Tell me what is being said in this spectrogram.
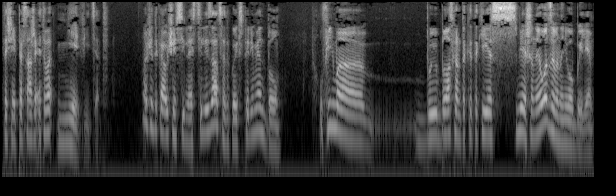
точнее, персонажи этого не видят. Очень такая очень сильная стилизация, такой эксперимент был. У фильма была, скажем так, такие смешанные отзывы на него были,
